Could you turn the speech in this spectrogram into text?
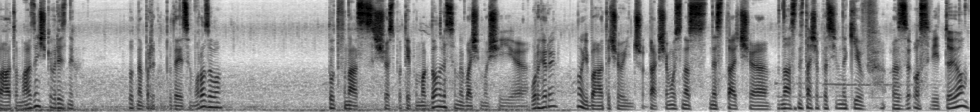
багато магазинчиків різних. Тут, наприклад, продається морозиво. Тут в нас щось по типу Макдональдса, ми бачимо, що є бургери, ну і багато чого іншого. Так, чомусь у нас нестача. У нас нестача працівників з освітою.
